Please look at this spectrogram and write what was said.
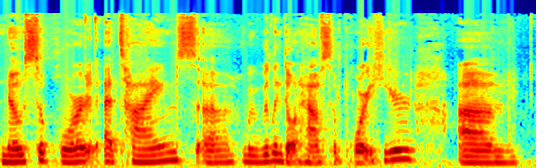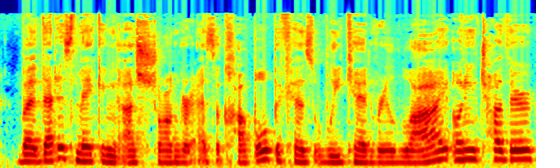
no support at times. Uh, we really don't have support here. Um, but that is making us stronger as a couple because we can rely on each other,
